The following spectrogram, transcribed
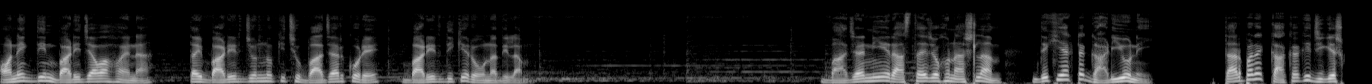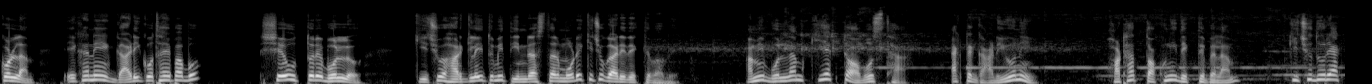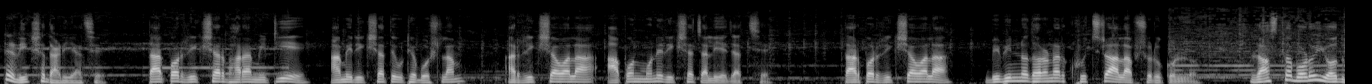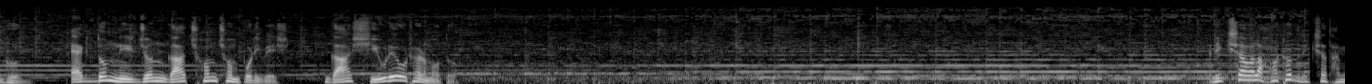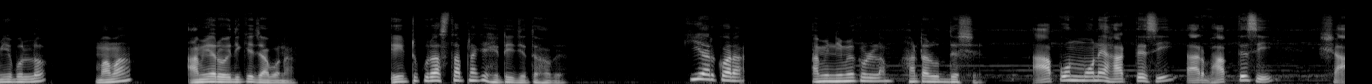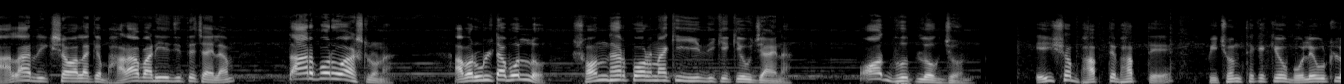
অনেক দিন বাড়ি যাওয়া হয় না, তাই বাড়ির জন্য কিছু বাজার করে বাড়ির দিকে রওনা দিলাম। বাজার নিয়ে রাস্তায় যখন আসলাম, দেখি একটা গাড়িও নেই। তারপরে কাকাকে জিজ্ঞেস করলাম, এখানে গাড়ি কোথায় পাব? সে উত্তরে বলল, কিছু হারগলেই তুমি তিন রাস্তার মোড়ে কিছু গাড়ি দেখতে পাবে। আমি বললাম, কি একটা অবস্থা? একটা গাড়িও নেই? হঠাৎ তখনই দেখতে পেলাম, কিছু দূরে একটা রিক্সা দাঁড়িয়ে আছে। তারপর রিক্সার ভাড়া মিটিয়ে আমি রিক্সাতে উঠে বসলাম, আর রিক্সাওয়ালা আপন মনে রিক্সা চালিয়ে যাচ্ছে। তারপর রিক্সাওয়ালা বিভিন্ন ধরনের খুচরা আলাপ শুরু করল। রাস্তা বড়ই অদ্ভুত, একদম নির্জন গা ছমছম পরিবেশ, গা শিউড়ে ওঠার মতো। রিক্সাওয়ালা হঠাৎ রিক্সা থামিয়ে বলল, মামা, আমি আর ওইদিকে যাব না। এইটুকু রাস্তা আপনাকে হেঁটেই যেতে হবে। কি আর করা? আমি নেমে করলাম হাঁটার উদ্দেশ্যে। আপন মনে হাঁটতেছি আর ভাবতেছি, শালা রিক্সাওয়ালাকে ভাড়া বাড়িয়ে দিতে চাইলাম, তারপরও আসলো না। আবার উল্টা বলল, সন্ধ্যার পর নাকি ইদিকে কেউ যায় না। অদ্ভুত লোকজন। এইসব ভাবতে ভাবতে পিছন থেকে কেউ বলে উঠল,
